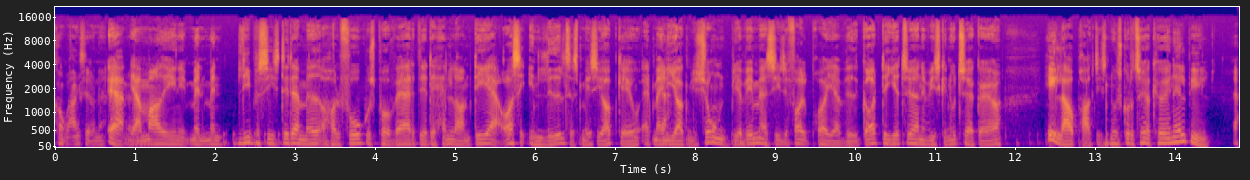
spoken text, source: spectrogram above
konkurrenceevne. Ja, jeg er meget enig, men, men lige præcis det der med at holde fokus på, hvad er det, det, det handler om, det er også en ledelsesmæssig opgave, at man ja. i organisationen bliver ved med at sige til folk, prøv at jeg ved godt, det er irriterende, vi skal nu til at gøre helt lavpraktisk. Nu skal du til at køre en elbil. Ja.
